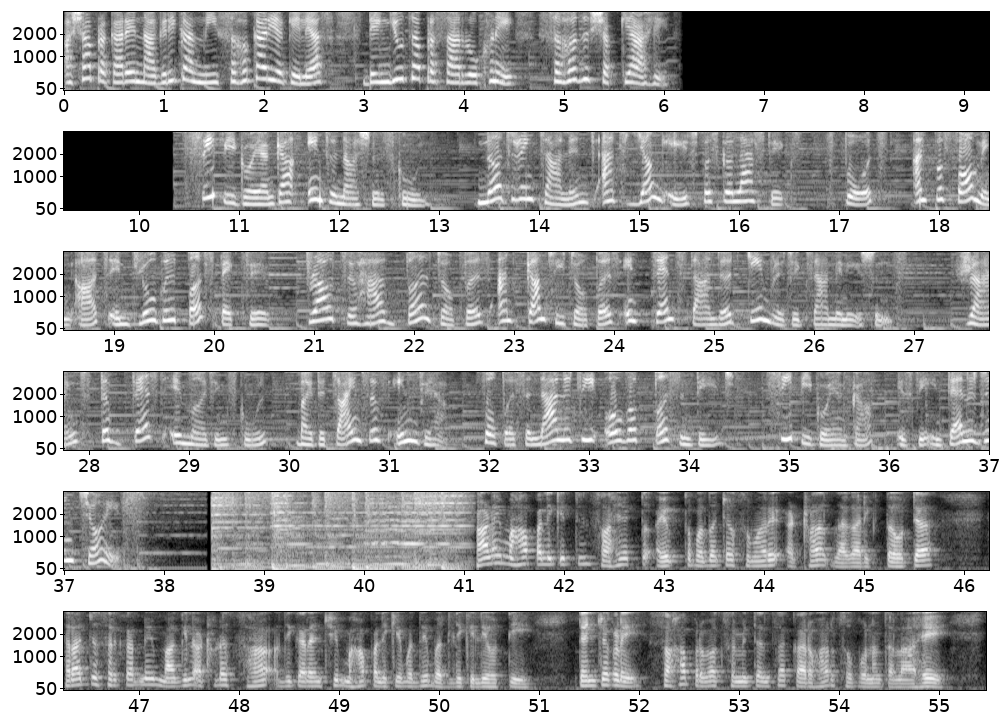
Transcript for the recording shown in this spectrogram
अशा प्रकारे नागरिकांनी सहकार्य केल्यास डेंग्यूचा प्रसार रोखणे सहज शक्य आहे. CP Goenka international school nurturing talent at young age for scholastics sports and performing arts in global perspective proud to have world toppers and country toppers in tenth standard Cambridge examinations ranked the best emerging school by the Times of India for personality over percentage. CP Goyanka is the intelligent choice. Thane महापालिकेतील सहाय्यक आयुक्त पदाच्या सुमारे अठरा जागा रिक्त होत्या राज्य सरकारने मागील आठवड्यात सहा अधिकाऱ्यांची महापालिकेमध्ये बदली केली होती त्यांच्याकडे सहा प्रभाग समित्यांचा कारभार सोपवण्यात आला आहे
